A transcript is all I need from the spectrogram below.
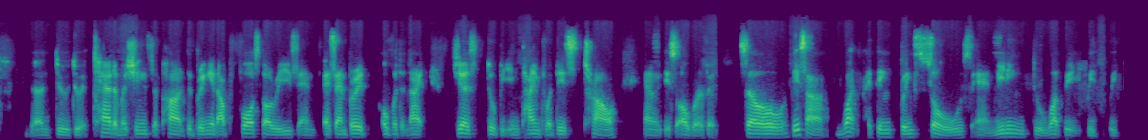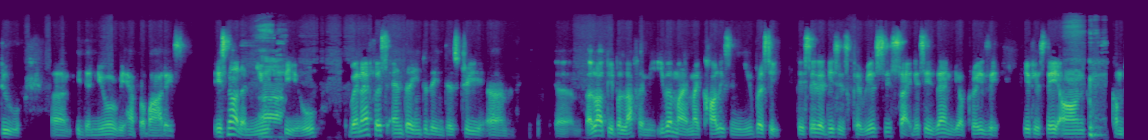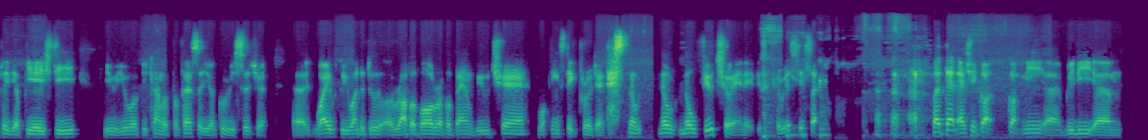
uh, to, to tear the machines apart, to bring it up four stories and assemble it over the night just to be in time for this trial. And it's all worth it. So these are what I think brings souls and meaning to what we, we, we do um, in the neuro rehab robotics. It's not a new uh, field. When I first entered into the industry, um, um, a lot of people laugh at me. Even my, my colleagues in the university, they say that this is career suicide. They say, then you're crazy. If you stay on, complete your PhD, you you will become a professor, you're a good researcher. Uh, why do you want to do a rubber ball, rubber band, wheelchair, walking stick project? There's no no no future in it. It's career suicide. but that actually got got me uh, really um,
